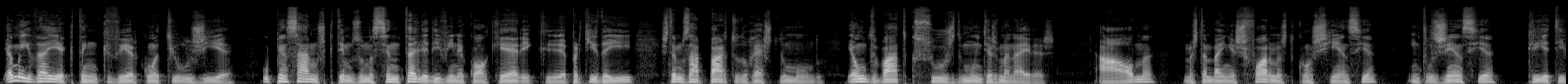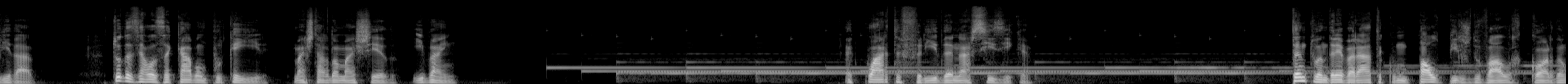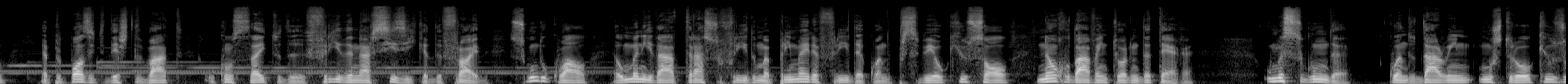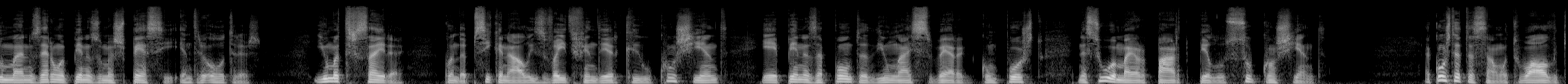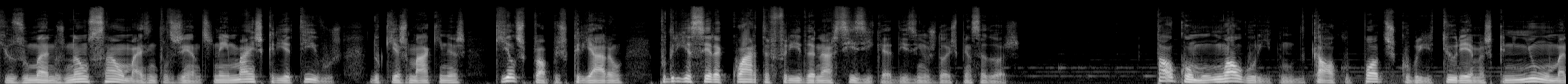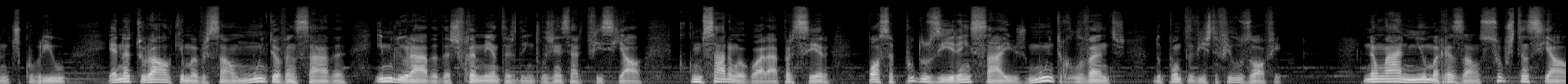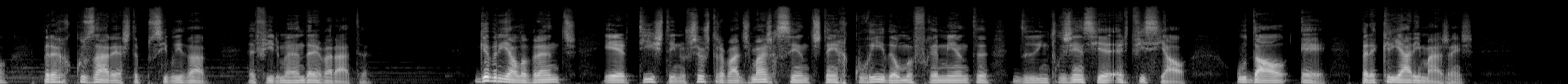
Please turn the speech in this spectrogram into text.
É uma ideia que tem que ver com a teologia, o pensarmos que temos uma centelha divina qualquer e que, a partir daí, estamos à parte do resto do mundo. É um debate que surge de muitas maneiras. A alma, mas também as formas de consciência, inteligência, criatividade. Todas elas acabam por cair, mais tarde ou mais cedo, e bem. A quarta ferida narcísica. Tanto André Barata como Paulo Pires do Vale recordam, a propósito deste debate, o conceito de ferida narcísica de Freud, segundo o qual a humanidade terá sofrido uma primeira ferida quando percebeu que o Sol não rodava em torno da Terra. Uma segunda, quando Darwin mostrou que os humanos eram apenas uma espécie entre outras. E uma terceira, quando a psicanálise veio defender que o consciente é apenas a ponta de um iceberg composto, na sua maior parte, pelo subconsciente. A constatação atual de que os humanos não são mais inteligentes nem mais criativos do que as máquinas que eles próprios criaram poderia ser a quarta ferida narcísica, dizem os dois pensadores. Tal como um algoritmo de cálculo pode descobrir teoremas que nenhum humano descobriu, é natural que uma versão muito avançada e melhorada das ferramentas de inteligência artificial que começaram agora a aparecer possa produzir ensaios muito relevantes do ponto de vista filosófico. Não há nenhuma razão substancial para recusar esta possibilidade, afirma André Barata. Gabriela Brantes é artista e nos seus trabalhos mais recentes tem recorrido a uma ferramenta de inteligência artificial, o DAL-E, para criar imagens.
